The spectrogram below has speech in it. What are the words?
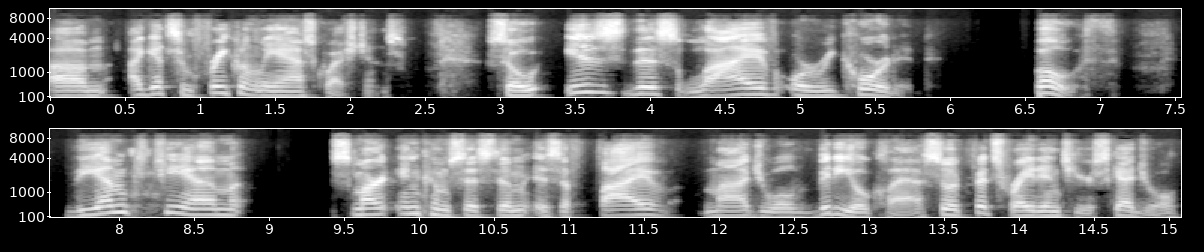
um, I get some frequently asked questions. So is this live or recorded? Both. The MTM Smart Income System is a five module video class, so it fits right into your schedule.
